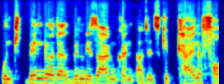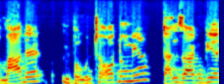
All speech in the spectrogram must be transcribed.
Und wenn wir, da, wenn wir sagen können, also es gibt keine formale Überunterordnung mehr, dann sagen wir,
